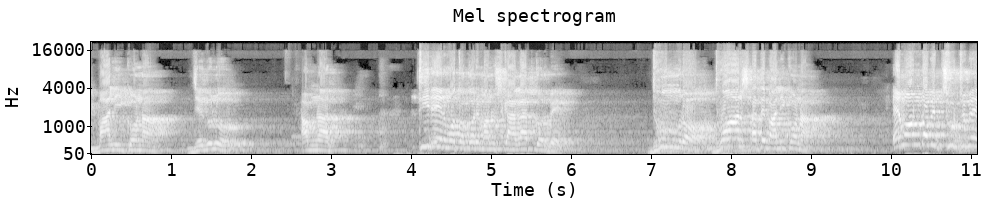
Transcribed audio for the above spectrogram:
বালিকণা যেগুলো আপনার তীরের মতো করে মানুষকে আঘাত করবে। ধূম্র, ধোঁয়ার সাথে বালিকণা। এমন ভাবে ছুটবে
